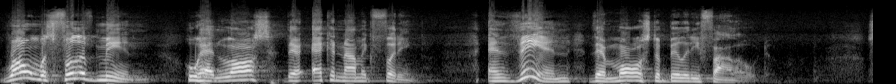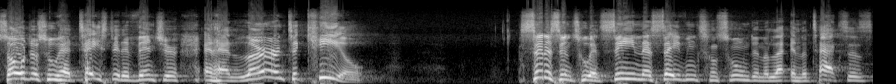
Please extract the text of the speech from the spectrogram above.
Rome was full of men who had lost their economic footing, and then their moral stability followed. Soldiers who had tasted adventure and had learned to kill. Citizens who had seen their savings consumed in the, in the taxes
